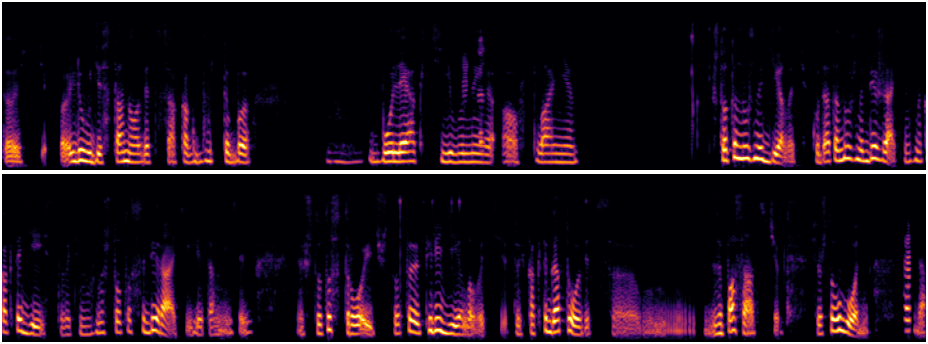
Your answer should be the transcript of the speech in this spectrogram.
То есть, э, люди становятся как будто бы, более активные, а, в плане что-то нужно делать, куда-то нужно бежать, нужно как-то действовать, нужно что-то собирать или там, знаю, что-то строить, что-то переделывать, то есть как-то готовиться, запасаться чем-то, всё что угодно. Да.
